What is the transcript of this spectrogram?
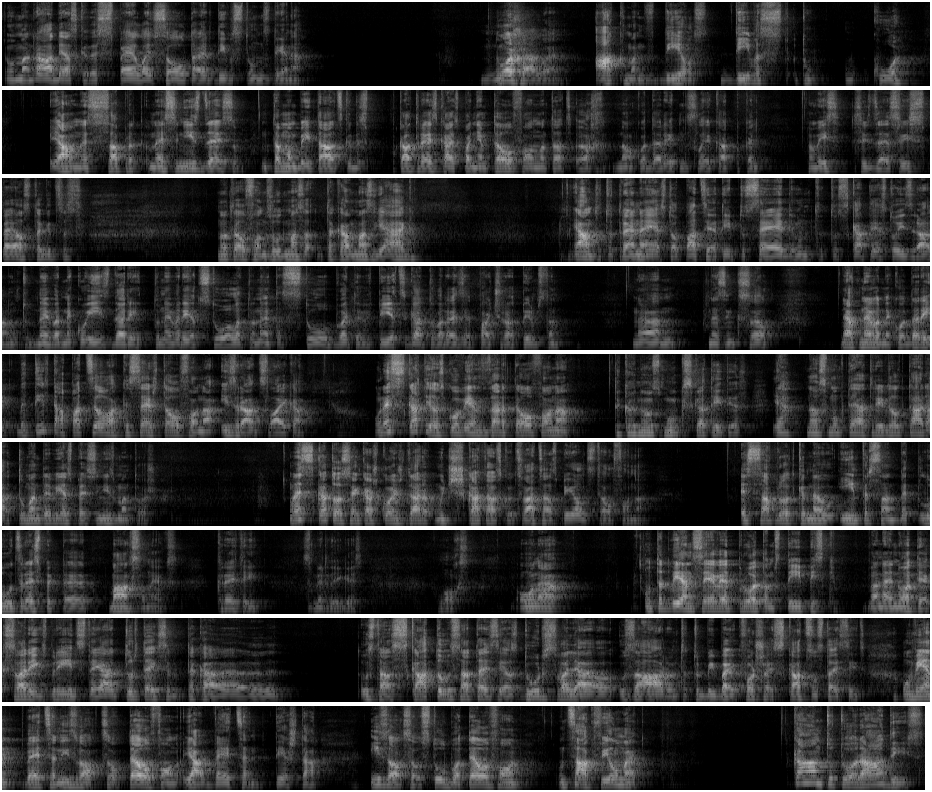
Un man rādījās, ka es spēlēju solitēru divas stundas dienā. Nožēlojami! Ak, mans dievs! Divas stundas! ko. Jā, un es sapratu, un es viņu izdzēsu. Tam man bija tāds, ka es katru reizi, kad es paņēmu telefonu, man tāds, ah, nav ko darīt, un es lieku atpakaļ. Un viss, es izdzēsu visas spēles, tagad es no telefona zūd maz, maz jēga. Jā, un tu trenējies to pacietību, tu sēdi un tu, tu skaties to izrādi, un tu nevari neko īsti darīt. Tu nevari iet uz to lietu, ne tas stulbi, vai tev ir pieci gadi, tu vari aiziet pačurāt pirms tam. Um, nezinu, kas vēl. Jā, tu nevari neko darīt. Bet ir tāpat cilvēki, kas sēž telefonā izrādes laikā. Un es skatījos, ko viens dara telefonā. Tā kā nav smuki skatīties. Jā, nav smuki teātrī vilkt ārā. Tu man devi iespējas viņu izmantošu. Un es skatos vienkārši, ko viņš dara. Viņš skatās kaut kādas vecās bildes telefonā. Es saprotu, ka nav interesanti, bet lūdzu, respektē mākslinieks. Kretīns, smirdīgais loks. Un, un tad viena sieviete, protams, tipiski ne, notiek svarīgs brīdis tajā. Tur, teiksim, tā kā uh, uz tās skatuves attaisījās durvis vaļā uz ārā, un tur bija baigts foršais skats uztaisīts. Un viena vecena izvelk savu telefonu, jā, vecena tieši tā, izvelk savu stulbo telefonu un sāk filmēt. Kām tu to rādīsi?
